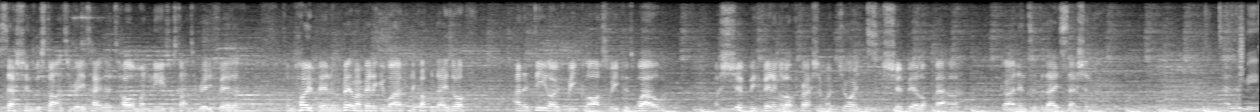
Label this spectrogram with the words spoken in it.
sessions were starting to really take their toll, my knees were starting to really feel it. So I'm hoping with a bit of mobility work and a couple of days off and a deload week last week as well, I should be feeling a lot fresher, my joints should be a lot better going into today's session. telling me.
